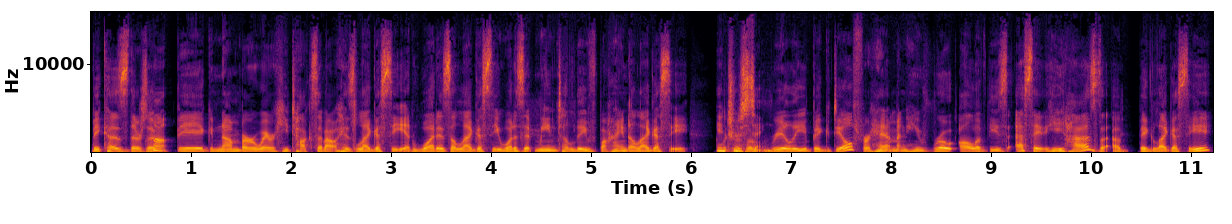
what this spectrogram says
because there's a Huh. big number where he talks about his legacy and what is a legacy? What does it mean to leave behind a legacy? Was a Interesting. really big deal for him. And he wrote all of these essays. He has a big legacy.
